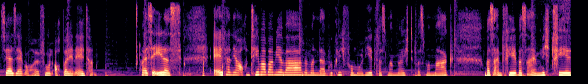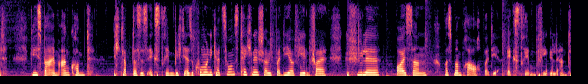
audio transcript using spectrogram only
Sehr, sehr geholfen und auch bei den Eltern. Weiß ja eh, dass Eltern ja auch ein Thema bei mir war, wenn man da wirklich formuliert, was man möchte, was man mag, was einem fehlt, was einem nicht fehlt, wie es bei einem ankommt, ich glaube, das ist extrem wichtig. Also kommunikationstechnisch habe ich bei dir auf jeden Fall Gefühle äußern, was man braucht, bei dir extrem viel gelernt.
